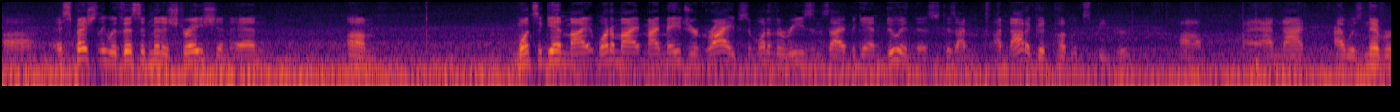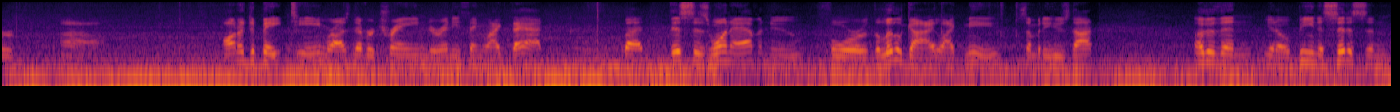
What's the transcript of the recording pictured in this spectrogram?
uh, especially with this administration. And um, once again, my one of my, my major gripes and one of the reasons I began doing this because I'm I'm not a good public speaker. Um, I, am not. I was never uh, on a debate team, or I was never trained or anything like that. But this is one avenue for the little guy like me, somebody who's not, other than you know being a citizen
